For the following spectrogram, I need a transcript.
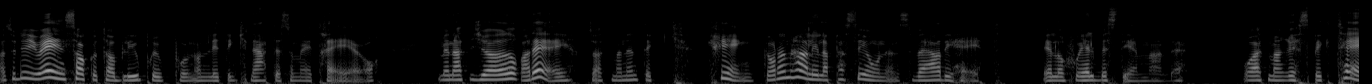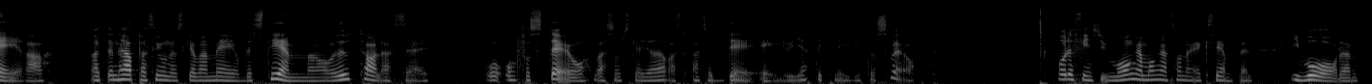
Alltså det är ju en sak att ta blodprov på någon liten knatte som är tre år. Men att göra det så att man inte kränker den här lilla personens värdighet eller självbestämmande och att man respekterar att den här personen ska vara med och bestämma och uttala sig och, och förstå vad som ska göras. Alltså det är ju jätteknivigt och svårt. Och det finns ju många, många sådana exempel i vården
